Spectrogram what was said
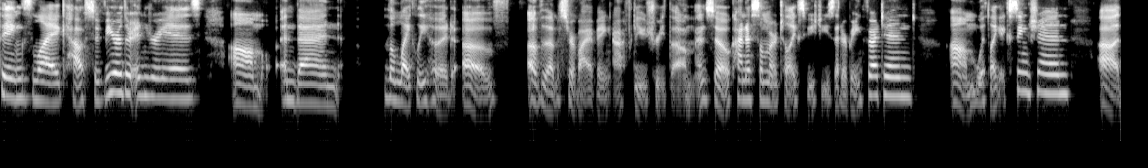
things like how severe their injury is, um, and then the likelihood of of them surviving after you treat them. And so, kind of similar to like species that are being threatened um, with like extinction. Uh,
